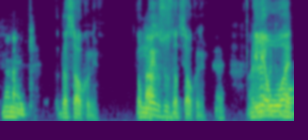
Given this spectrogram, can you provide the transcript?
Da Nike. Da Salcone. É o Isso. Pegasus da Salcone. É. Ele é, é o. Bom.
